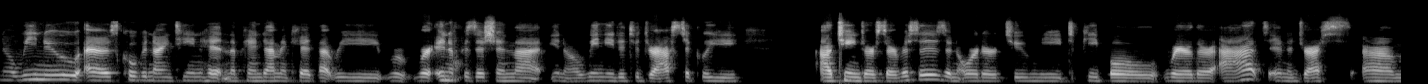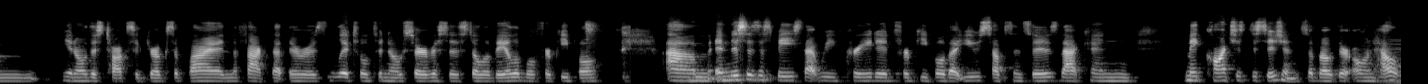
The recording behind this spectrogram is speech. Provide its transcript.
Know, we knew as COVID 19 hit and the pandemic hit that we were, were in a position that, you know, we needed to drastically uh, change our services in order to meet people where they're at and address um, you know this toxic drug supply and the fact that there is little to no services still available for people. Um, and this is a space that we've created for people that use substances that can make conscious decisions about their own health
